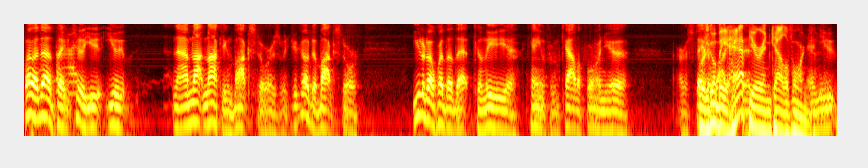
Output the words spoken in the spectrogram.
Well, another thing too, you you now I'm not knocking box stores, but you go to a box store, you don't know whether that camellia came from California or a state. Or it's going to be happier in California. and you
